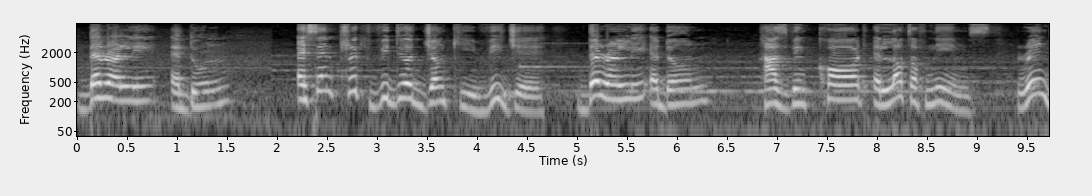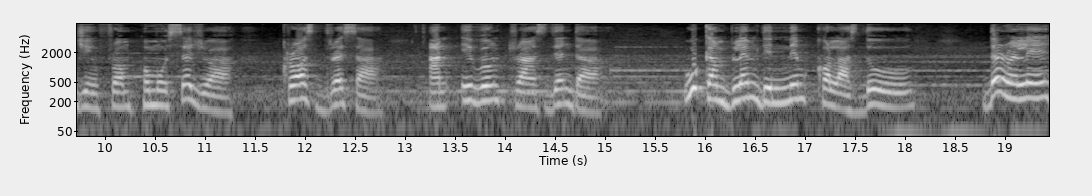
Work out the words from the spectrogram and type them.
Denrele Edun Eccentric video junkie VJ Denrele Edun has been called a lot of names ranging from homosexual, cross-dresser, and even transgender. Who can blame the name callers though? Denrele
